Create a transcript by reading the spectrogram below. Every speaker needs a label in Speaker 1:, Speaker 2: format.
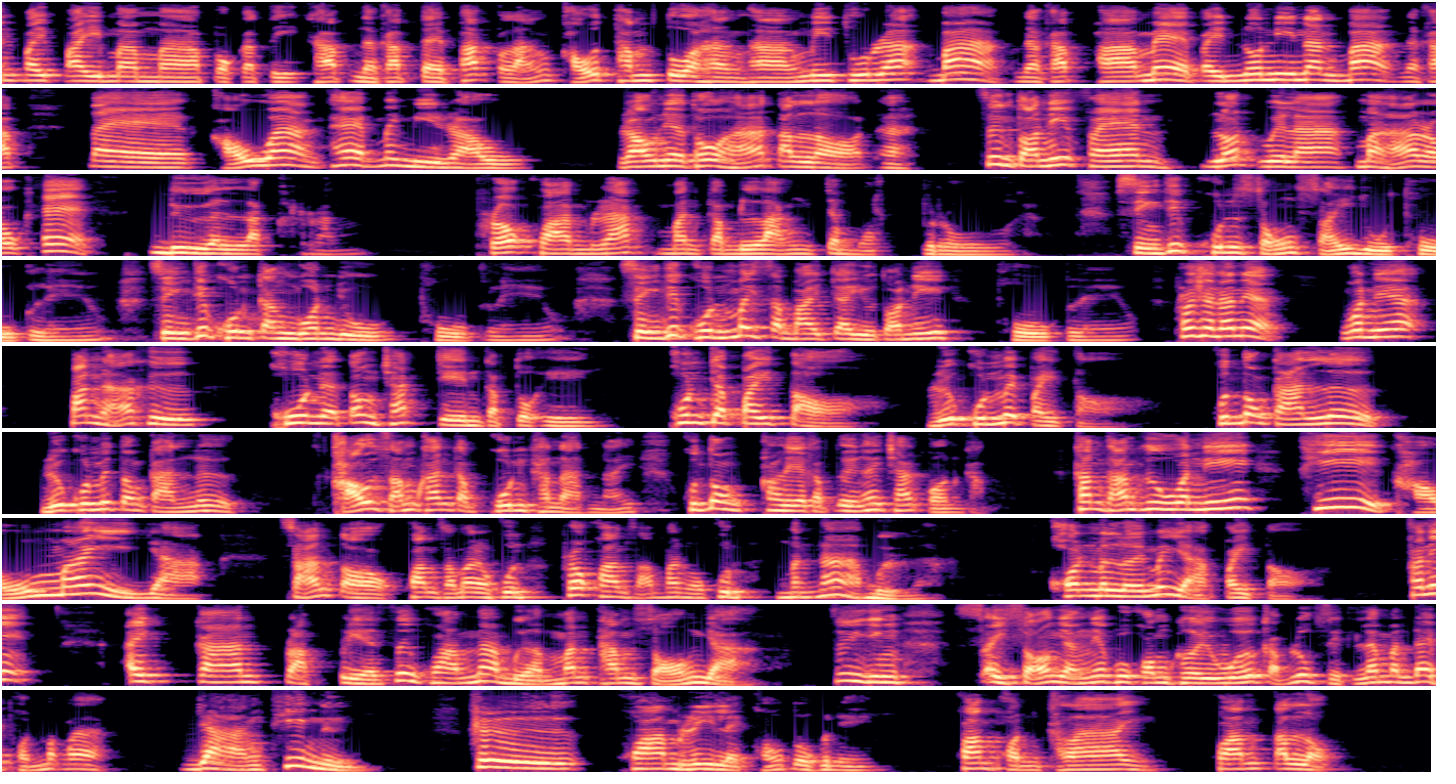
Speaker 1: นไปไปมามาปกติครับนะครับแต่พักหลังเขาทำตัวห่างๆมีธุระบ้างนะครับพาแม่ไปโน่นนี่นั่นบ้างนะครับ แต่เขาว่างแทบไม่มีเรา เราเนี่ยโทรหาตลอดอะซึ่งตอนนี้แฟนลดเวลามาหาเราแค่เดือนละครั้ง เพราะความรักมันกำลังจะหมดโปร สิ่งที่คุณสงสัยอยู่ถูกแล้ว สิ่งที่คุณกังวลอยู่ถูกแล้ว สิ่งที่คุณไม่สบายใจอยู่ตอนนี้ถูกแล้ว เพราะฉะนั้นเนี่ยวันนี้ปัญหาคือ คุณเนี่ยต้องชัดเจนกับตัวเอง คุณจะไปต่อ หรือคุณไม่ไปต่อ คุณต้องการเลิก หรือคุณไม่ต้องการเลิก เขาสำคัญกับคุณขนาดไหน คุณต้องเคลียร์กับตัวเองให้ชัดก่อนครับคำถามคือวันนี้ที่เขาไม่อยากสารต่อความสัมพันธ์ของคุณ เพราะความสัมพันธ์ของคุณมันน่าเบื่อ คนมันเลยไม่อยากไปต่อ คราวนี้ไอการปรับเปลี่ยนซึ่งความน่าเบื่อมันทำสองอย่าง ซึ่งจริงไอสองอย่างเนี้ยครูคอมเคยเวิร์กกับลูกศิษย์แล้วมันได้ผลมากๆ อย่างที่หนึ่ง คือความรีแลกของตัวคุณเอง ความผ่อนคลาย ความตลก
